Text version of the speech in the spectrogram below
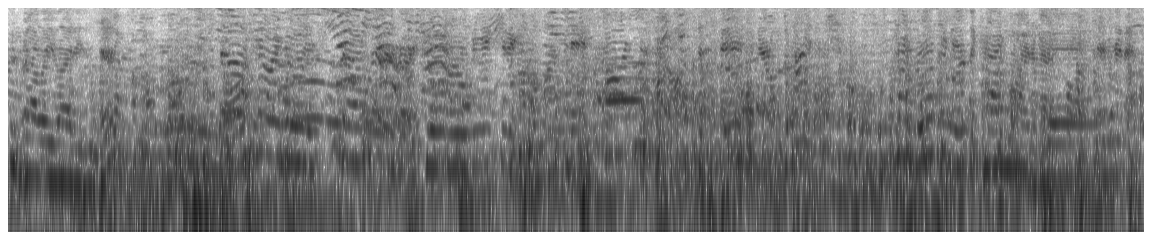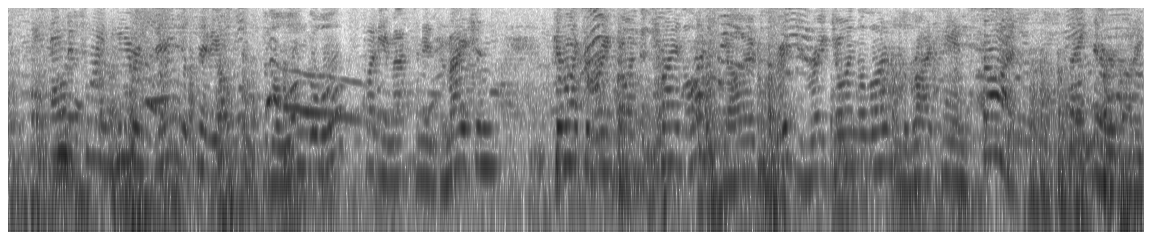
Jamison Valley, ladies and gents. Now, it's going to start very, very shortly. We'll be exiting on the left-hand side. Just up the stairs and on the bridge. Keep walking, at the Cableway in about five, ten minutes. In between here and there, you'll see the options for the longer walks, plenty of maps and information. If you'd like to rejoin the train line, go over the bridge and rejoin the line on the right-hand side. Thanks, everybody.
